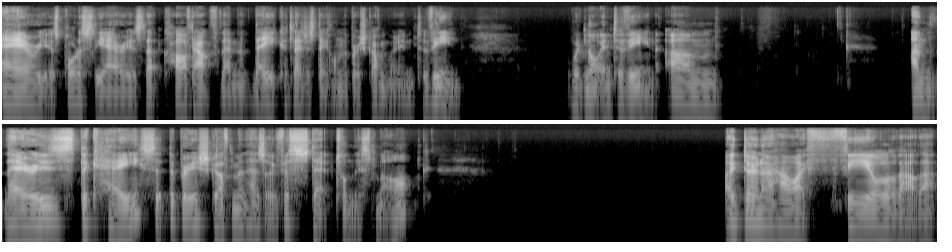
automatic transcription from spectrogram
areas, policy areas that carved out for them that they could legislate on the British government would intervene, would not intervene. Um, and there is the case that the British government has overstepped on this mark. I don't know how I feel about that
